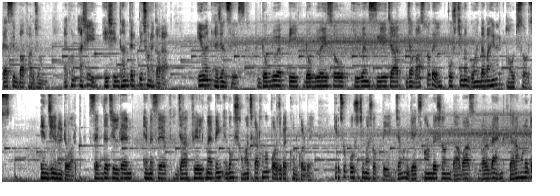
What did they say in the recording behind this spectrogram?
passive buffer zone এখন আসি এই সিদ্ধান্তের পিছনে কারা? UN agencies WFP WHO UNCHR যা বাস্তবে পশ্চিমা গোয়েন্দা বাহিনীর outsource NGO network save the children MSF যারা ফিল্ড ম্যাপিং এবং সমাজ কাঠামো পর্যবেক্ষণ করবে। কিছু পশ্চিমা শক্তি, যেমন Gates Foundation, Davos, World Bank, যারা মূলত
